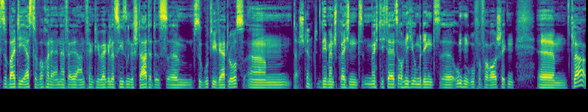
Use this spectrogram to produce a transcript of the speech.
sobald die erste Woche der NFL anfängt, die Regular Season gestartet ist, ähm, so gut wie wertlos. Ähm, Das stimmt. dementsprechend möchte ich da jetzt auch nicht unbedingt äh, Unkenrufe vorausschicken. Ähm, klar,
